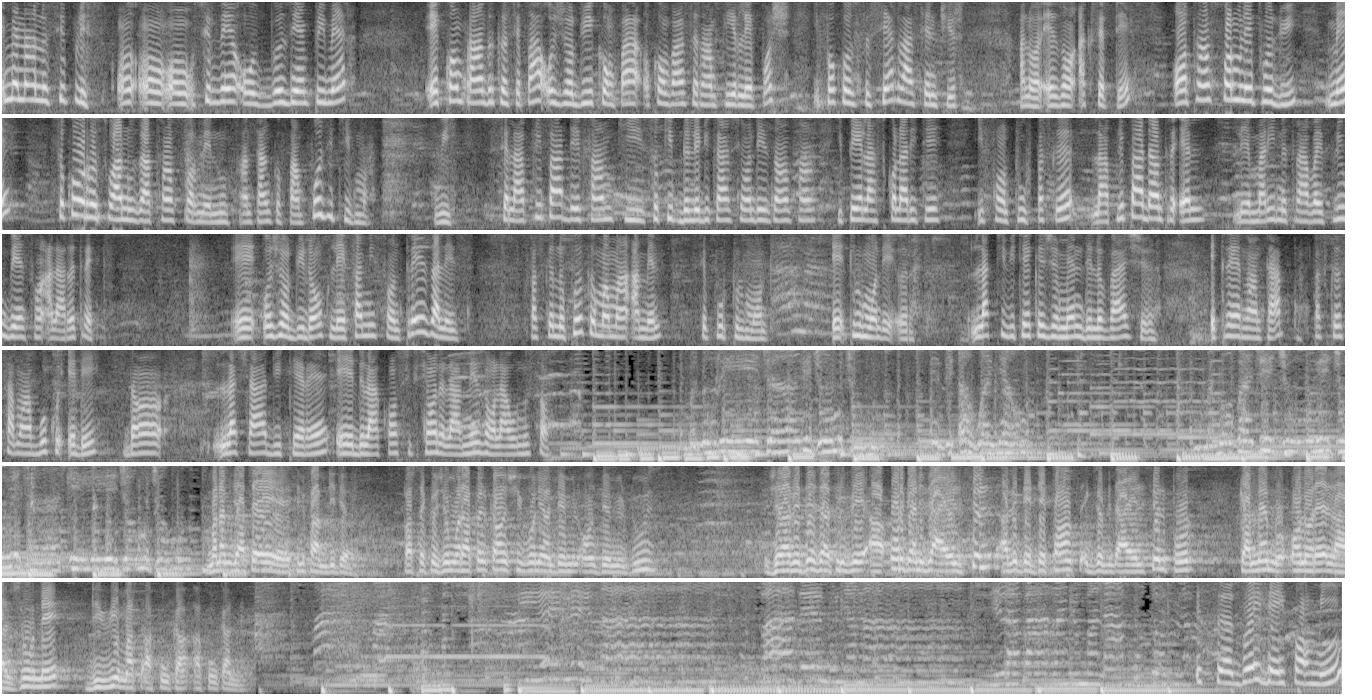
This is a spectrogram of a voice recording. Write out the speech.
Et maintenant, le surplus, on, on- survient aux besoins primaires et comprendre que ce n'est pas aujourd'hui qu'on va, va se remplir les poches, il faut qu'on se serre la ceinture. Alors, elles ont accepté. On transforme les produits, mais ce qu'on reçoit nous a transformés, nous, en tant que femmes, positivement. Oui, c'est la plupart des femmes qui s'occupent de l'éducation des enfants, ils paient la scolarité, ils font tout. Parce que la plupart d'entre elles, les maris ne travaillent plus ou bien sont à la retraite. Et aujourd'hui, donc, les familles sont très à l'aise. Parce que le peu que maman amène, c'est pour tout le monde. Et tout le monde est heureux. L'activité que je mène d'élevage est très rentable parce que ça m'a beaucoup aidé dans l'achat du terrain et de la construction de la maison là où nous sommes. Madame Diaté est une femme leader. Parce que je me rappelle quand je suis venu en 2011-2012, je l'avais déjà trouvé à organiser à elle seule, avec des dépenses exorbitantes à elle seule, pour quand même honorer la journée du 8 mars à Kunkande. It's a great day for me,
